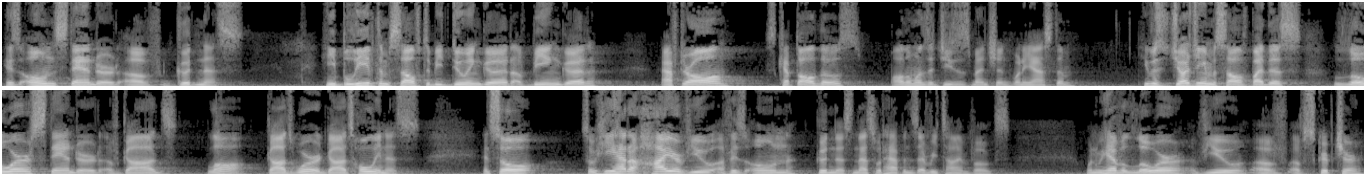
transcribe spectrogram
his own standard of goodness. He believed himself to be doing good, of being good. After all, he's kept all those, all the ones that Jesus mentioned when he asked him. He was judging himself by this lower standard of God's law, God's word, God's holiness. And so, so he had a higher view of his own goodness. And that's what happens every time, folks. When we have a lower view of, of Scripture,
